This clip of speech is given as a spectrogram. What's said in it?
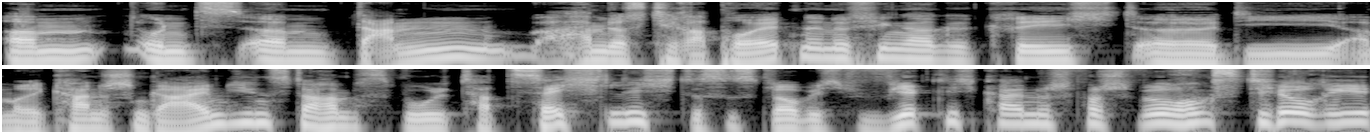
Ähm, und ähm, dann haben das Therapeuten in den Finger gekriegt. Äh, die amerikanischen Geheimdienste haben es wohl tatsächlich, das ist, glaube ich, wirklich keine Verschwörungstheorie,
